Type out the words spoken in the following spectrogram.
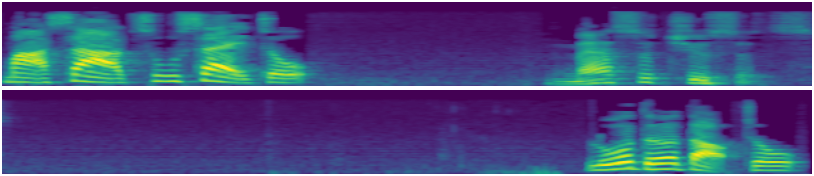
马萨诸塞州、Massachusetts, 罗德岛州、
